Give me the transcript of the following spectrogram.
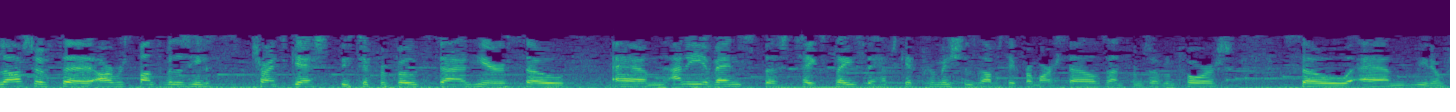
A lot of the, our responsibility is trying to get these different boats down here. So um, any event that takes place, they have to get permissions, obviously, from ourselves and from Dublin Port. So, um, you know,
